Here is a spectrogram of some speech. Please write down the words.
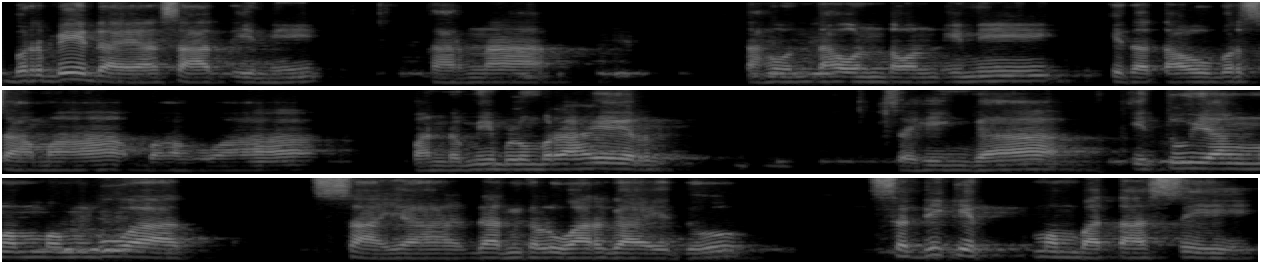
berbeda ya saat ini karena tahun-tahun tahun ini kita tahu bersama bahwa pandemi belum berakhir sehingga itu yang membuat saya dan keluarga itu sedikit membatasi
